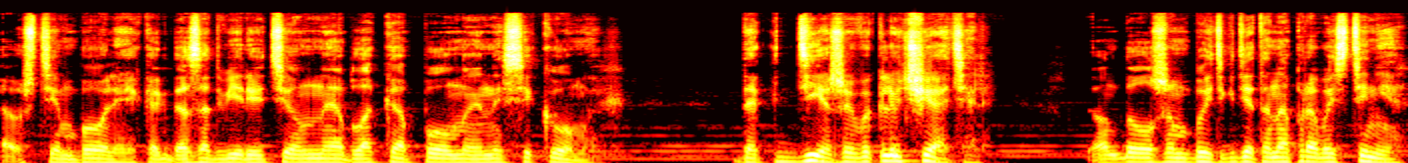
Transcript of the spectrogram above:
А уж тем более, когда за дверью темные облака, полные насекомых. Да где же выключатель? Он должен быть где-то на правой стене.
